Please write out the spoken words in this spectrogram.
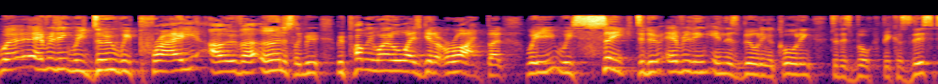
Where everything we do, we pray over earnestly. We, we probably won't always get it right, but we, we seek to do everything in this building according to this book because this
